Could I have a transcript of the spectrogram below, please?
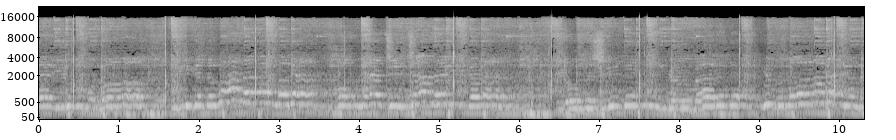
ているもの生き方は誰もが同じじゃないからいろんな視点が生まれてゆくものだよね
